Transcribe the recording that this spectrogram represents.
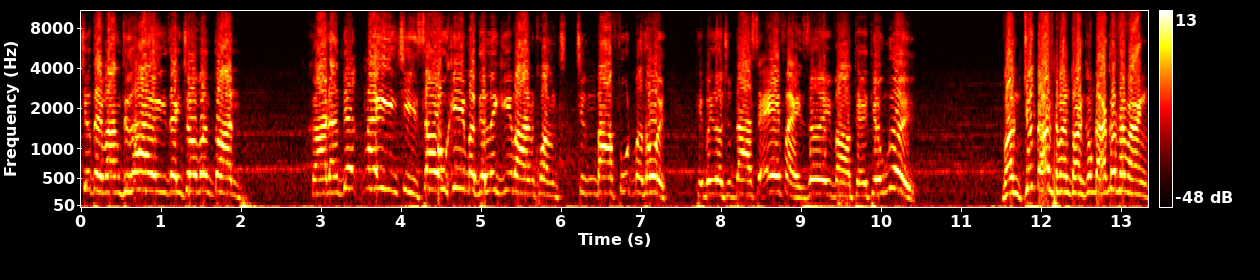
Chiếc thẻ vàng thứ hai dành cho Văn Toàn. Khá đáng tiếc ngay chỉ sau khi mà Tiến Linh ghi bàn khoảng chừng 3 phút mà thôi thì bây giờ chúng ta sẽ phải rơi vào thế thiếu người. Vâng, trước đó thì Văn Toàn cũng đã có thẻ vàng.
